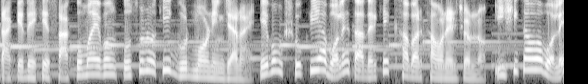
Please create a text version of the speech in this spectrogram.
তাকে দেখে সাকুমা এবং কুসুনোকি গুড মর্নিং জানায় এবং সুক্রিয়া বলে তাদেরকে খাবার খাওয়ানোর জন্য। ইশিকাওয়া বলে,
